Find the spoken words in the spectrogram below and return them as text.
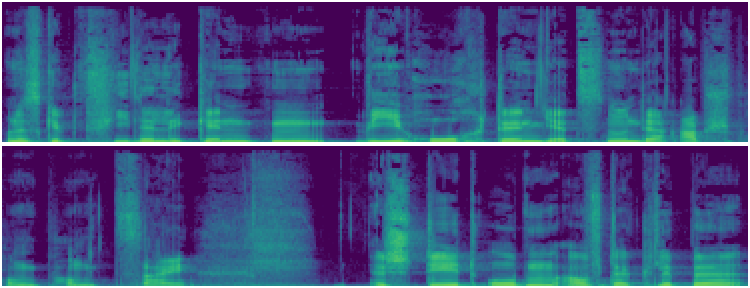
Und es gibt viele Legenden, wie hoch denn jetzt nun der Absprungpunkt sei. Es steht oben auf der Klippe,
